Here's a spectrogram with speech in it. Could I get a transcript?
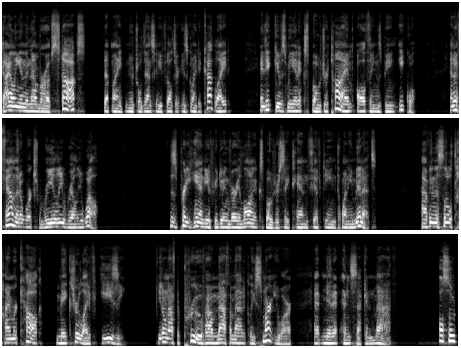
dialing in the number of stops that my neutral density filter is going to cut light, and it gives me an exposure time, all things being equal. And I found that it works really, really well. This is pretty handy if you're doing very long exposures, say 10, 15, 20 minutes having this little timer calc makes your life easy. You don't have to prove how mathematically smart you are at minute and second math. Also,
